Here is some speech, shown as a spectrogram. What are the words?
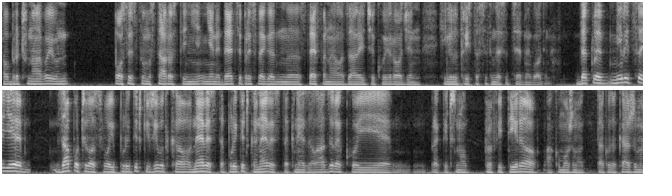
obračunavaju posredstvom starosti njene dece, pre svega Stefana Lazarevića koji je rođen 1377. godine. Dakle, Milica je započela svoj politički život kao nevesta, politička nevesta kneza Lazara koji je praktično profitirao, ako možemo tako da kažemo,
